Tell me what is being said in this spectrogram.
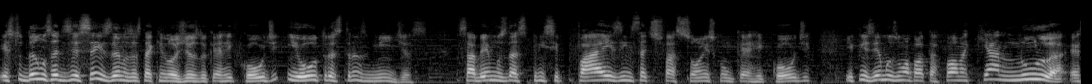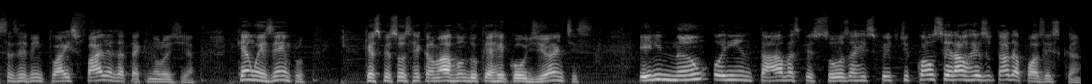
Estudamos há 16 anos as tecnologias do QR Code e outras transmídias. Sabemos das principais insatisfações com o QR Code e fizemos uma plataforma que anula essas eventuais falhas da tecnologia. Quer um exemplo? Que as pessoas reclamavam do QR Code antes? Ele não orientava as pessoas a respeito de qual será o resultado após o scan.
